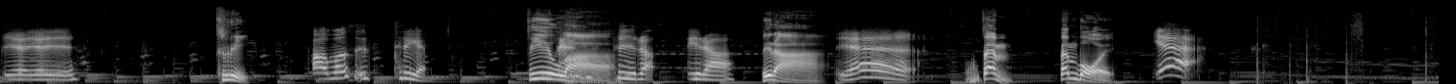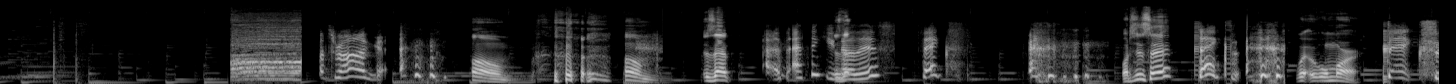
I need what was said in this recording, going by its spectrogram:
Yeah, yeah, yeah. Three. Almost is tre. Fila. Fyra. Fyra. Fira. Yeah. Fem. Femboy. Yeah. What's wrong? Um. um. Is that I, I think you know that- this. Six. what did you say? Six. Wait, one more. Six.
